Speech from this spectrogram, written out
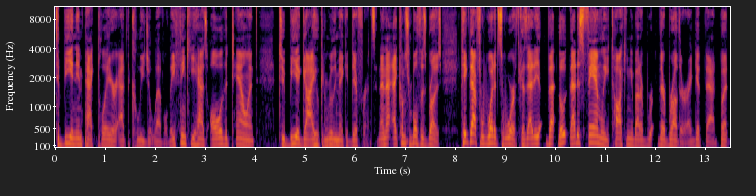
to be an impact player at the collegiate level. They think he has all of the talent to be a guy who can really make a difference. And that, that comes from both his brothers. Take that for what it's worth, because that is, that that is family talking about a, their brother. I get that, but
